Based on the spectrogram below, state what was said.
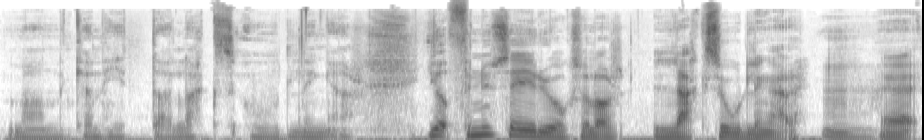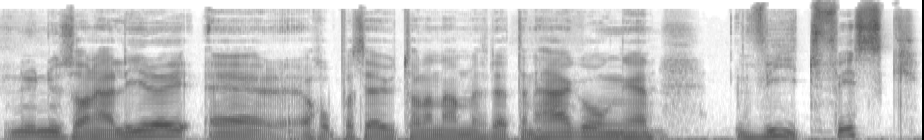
man kan hitta laxodlingar. Ja, för nu säger du också Lars, laxodlingar. Mm. Eh, nu, nu sa ni här Leroy, eh, jag hoppas jag uttalar namnet rätt den här gången. Vitfisk.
